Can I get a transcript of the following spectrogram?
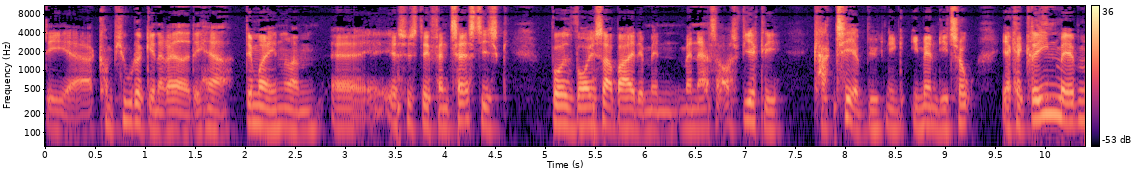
det er computergenereret, det her. Det må jeg indrømme. Øh, jeg synes, det er fantastisk. Både voicearbejde, men, men altså også virkelig karakterbygning imellem de to. Jeg kan grine med dem,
